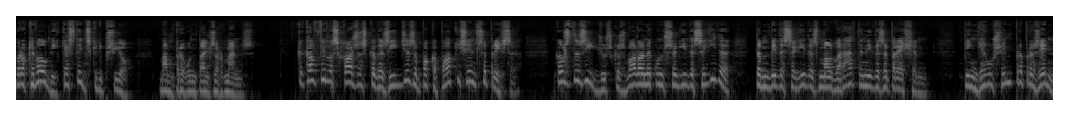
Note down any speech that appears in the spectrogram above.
Però què vol dir aquesta inscripció? van preguntar els germans. Que cal fer les coses que desitges a poc a poc i sense pressa, que els desitjos que es volen aconseguir de seguida també de seguida es malbaraten i desapareixen, tingueu sempre present,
